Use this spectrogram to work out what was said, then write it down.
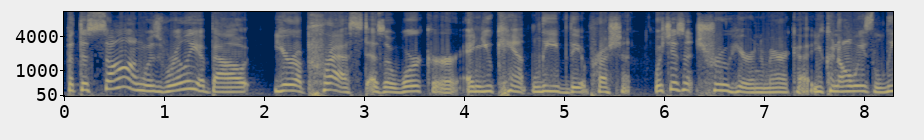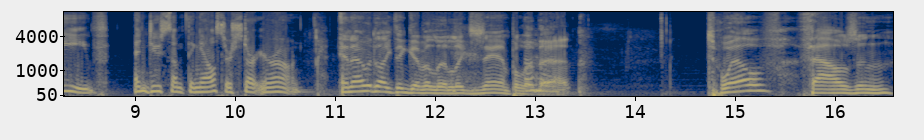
But the song was really about you're oppressed as a worker and you can't leave the oppression, which isn't true here in America. You can always leave and do something else or start your own. And I would like to give a little example of Uh-huh. that. 12,000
